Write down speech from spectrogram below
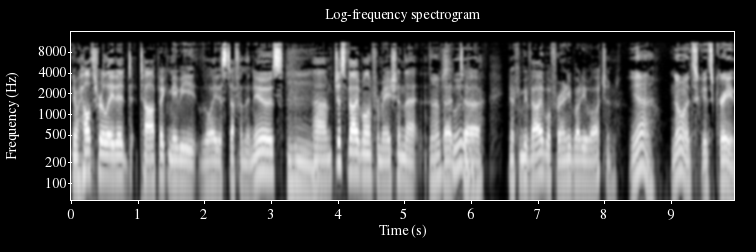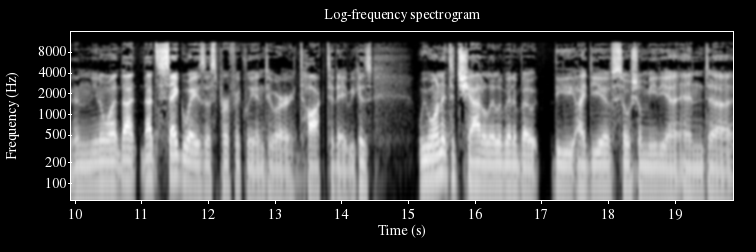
you know health related topic, maybe the latest stuff in the news, Mhm. um, just valuable information that Absolutely. that uh, you know can be valuable for anybody watching. Yeah. No, it's it's great, and you know what that that segues us perfectly into our talk today because we wanted to chat a little bit about the idea of social media. And uh,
